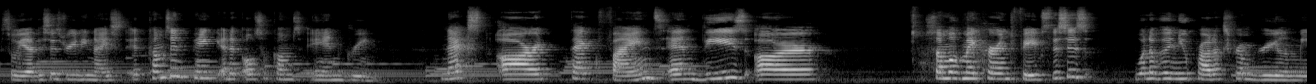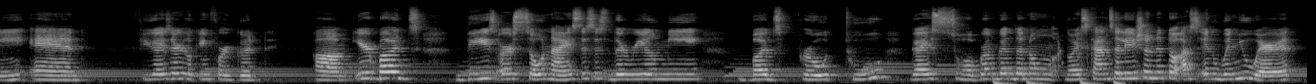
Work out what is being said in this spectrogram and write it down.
So yeah, this is really nice. It comes in pink and it also comes in green. Next are Tech Finds and these are some of my current faves. This is one of the new products from Realme and if you guys are looking for good um, earbuds, these are so nice. This is the Realme Buds Pro 2. Guys, sobrang ganda nung noise cancellation nito as in when you wear it,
